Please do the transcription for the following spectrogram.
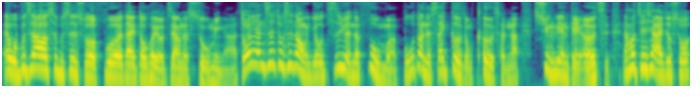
哎，我不知道是不是所有富二代都会有这样的宿命啊。总而言之，就是那种有资源的父母啊，不断的塞各种课程啊、训练给儿子，然后接下来就说，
